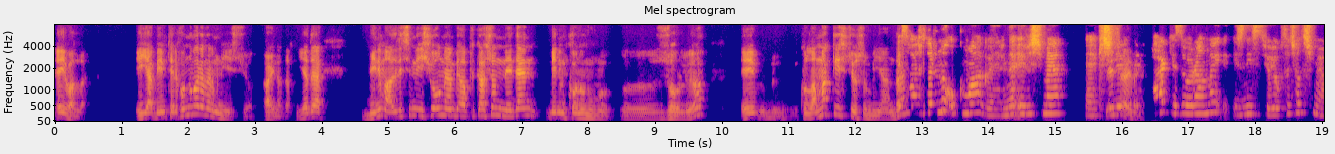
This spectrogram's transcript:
Eyvallah. E ya benim telefon numaralarımı niye istiyor aynada? Ya da benim adresimle işi olmayan bir aplikasyon neden benim konumumu e, zorluyor? E, kullanmak da istiyorsun bir yandan. Mesajlarını okuma, galerine erişme, e, kişilerin Vesaire. herkese öğrenme izni istiyor. Yoksa çalışmıyor.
